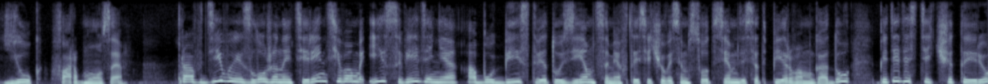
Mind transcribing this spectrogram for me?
юг Формозы правдиво изложены Терентьевым и сведения об убийстве туземцами в 1871 году 54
